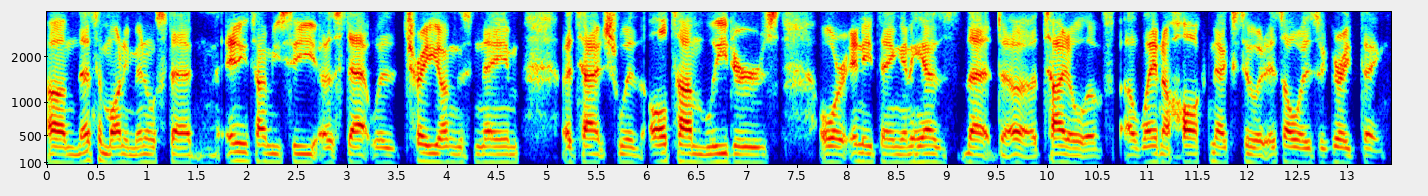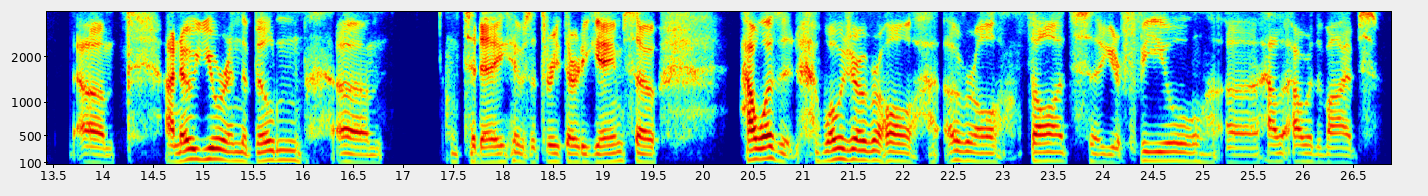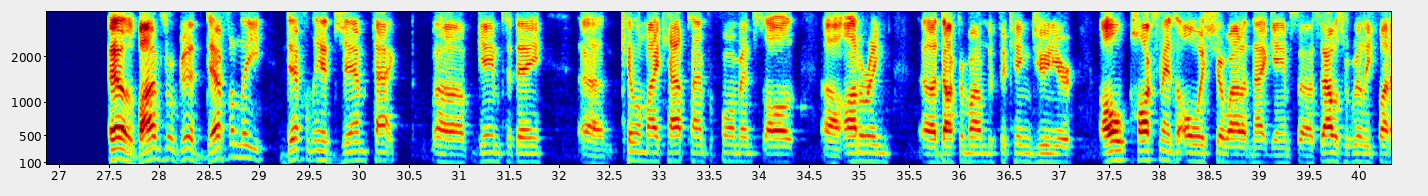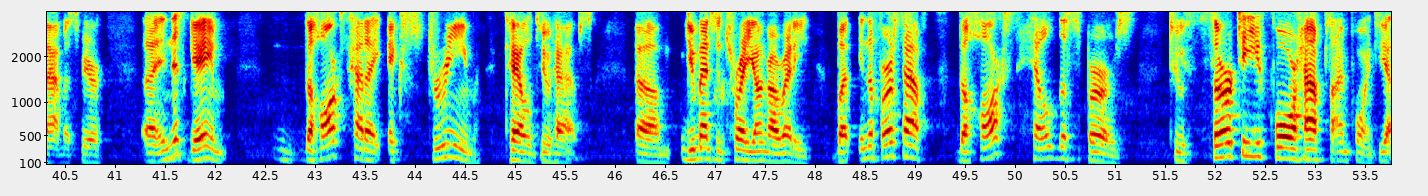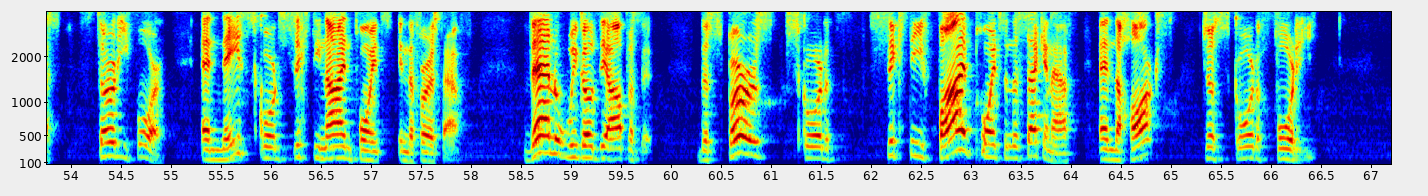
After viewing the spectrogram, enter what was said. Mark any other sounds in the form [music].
Um, that's a monumental stat. Anytime you see a stat with Trae Young's name attached with all time leaders or anything, and he has that uh, title of Atlanta Hawk next to it, it's always a great thing. Um, I know you were in the building um, today. It was a 3:30 game. So, how was it? What was your overall overall thoughts? Uh, your feel? Uh, how how were the vibes? Yeah, the vibes were good. Definitely, definitely a jam packed uh, game today. Uh, Killer Mike halftime performance, all uh, honoring uh, Dr. Martin Luther King Jr. All Hawks fans always show out in that game, so, so that was a really fun atmosphere. In this game, the Hawks had an extreme tale of two halves. Um, you mentioned Trae Young already, but in the first half, the Hawks held the Spurs to 34 halftime points. Yes, 34. And they scored 69 points in the first half. Then we go to the opposite. The Spurs scored 65 points in the second half, and the Hawks just scored 40.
